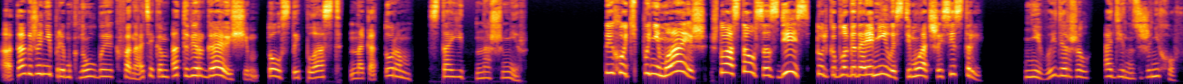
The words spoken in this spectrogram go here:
а также не примкнул бы к фанатикам, отвергающим толстый пласт, на котором стоит наш мир. Ты хоть понимаешь, что остался здесь только благодаря милости младшей сестры? Не выдержал один из женихов.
